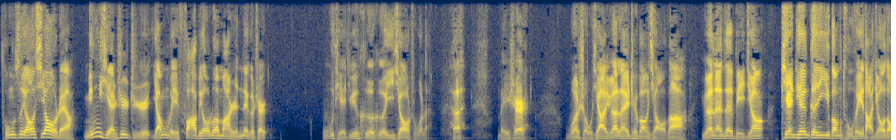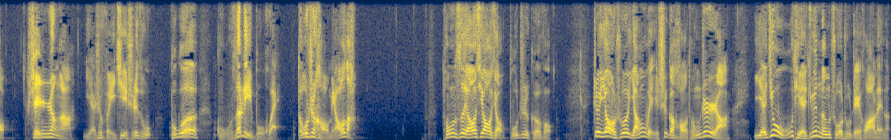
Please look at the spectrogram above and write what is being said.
佟思瑶笑着呀，明显是指杨伟发飙乱骂人那个事儿。吴铁军呵呵一笑，说了：“哈，没事儿，我手下原来这帮小子，原来在北疆天天跟一帮土匪打交道，身上啊也是匪气十足，不过骨子里不坏，都是好苗子。”佟思瑶笑笑，不置可否。这要说杨伟是个好同志啊，也就吴铁军能说出这话来了。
